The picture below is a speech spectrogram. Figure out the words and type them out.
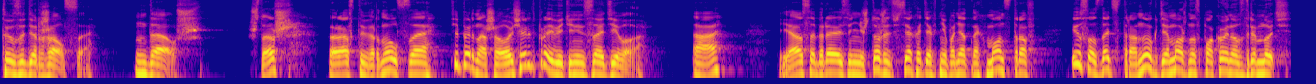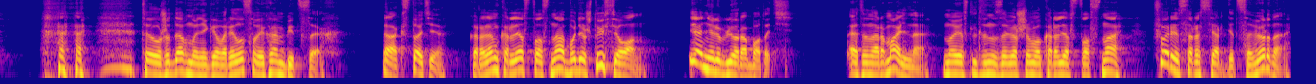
Ты задержался. Да уж. Что ж, раз ты вернулся, теперь наша очередь проявить инициативу. А? Я собираюсь уничтожить всех этих непонятных монстров и создать страну, где можно спокойно вздремнуть. Ха-ха, ты уже давно не говорил о своих амбициях. А, кстати, Королем Королевства Сна будешь ты, Сион. Я не люблю работать. Это нормально, но если ты назовешь его Королевство Сна, Феррис рассердится, верно?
